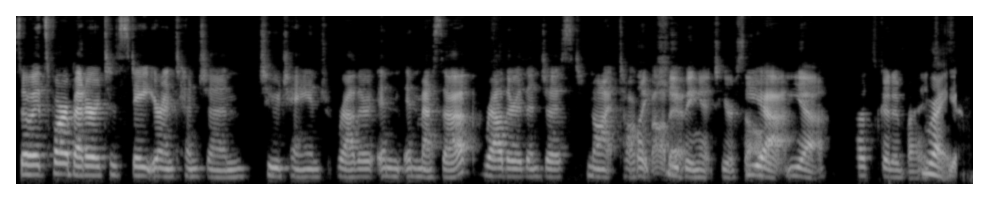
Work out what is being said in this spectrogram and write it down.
so it's far better to state your intention to change rather and, and mess up rather than just not talk like about keeping it. Keeping it to yourself. Yeah. Yeah. That's good advice. Right. Yeah.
